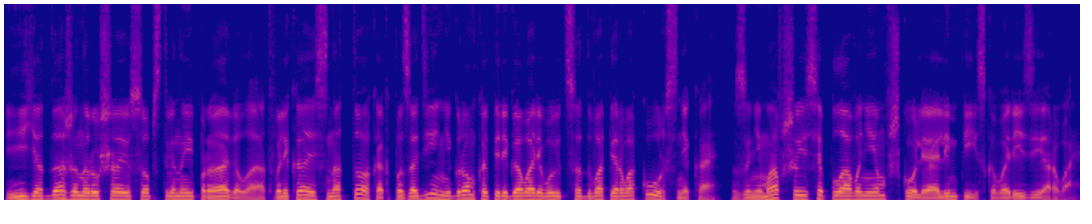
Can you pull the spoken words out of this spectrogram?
И я даже нарушаю собственные правила, отвлекаясь на то, как позади негромко переговариваются два первокурсника, занимавшиеся плаванием в школе Олимпийского резерва.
